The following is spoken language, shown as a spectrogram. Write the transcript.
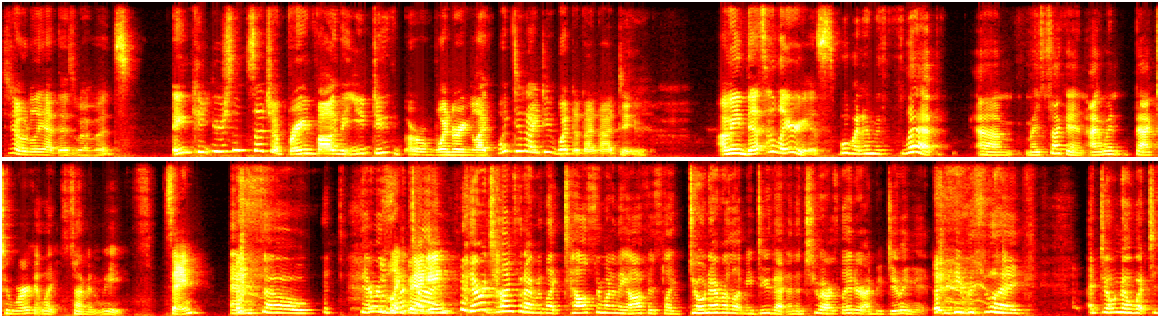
totally had those moments. And you're in such a brain fog that you do are wondering, like, what did I do? What did I not do? I mean, that's hilarious. Well, when I'm with Flip, um, my second, I went back to work at like seven weeks. Same. And so there was, was like one time, begging. there were times when I would like tell someone in the office, like, don't ever let me do that. And then two hours later, I'd be doing it. And he was like, I don't know what to,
